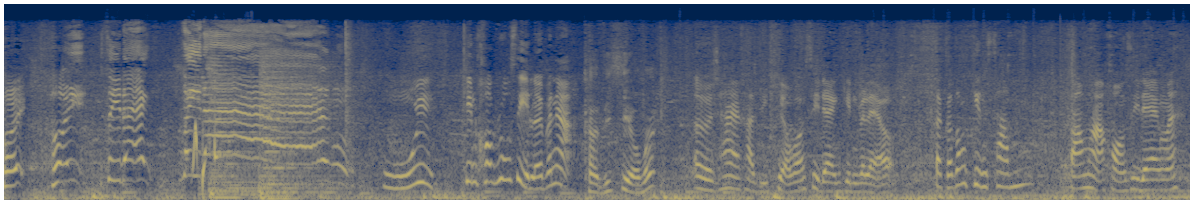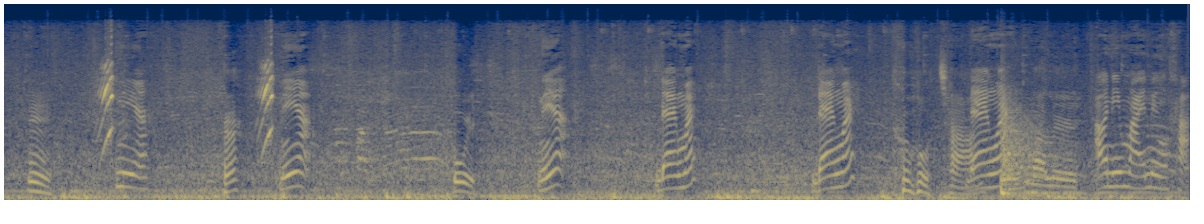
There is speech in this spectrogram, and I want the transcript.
เฮ้ย เฮ้ย สีแดง สีแดง หูย กินครบทุกสีเลยปะเนี่ย ขาดสีเขียวมั้ย เออใช่ค่ะสีเขียวว่าะสีแดงกินไปแล้ว แต่ก็ต้องกินซ้ำตามหาของสีแดงไหมอืมเนี่ยฮะเนี่ยอุ้ยเนี่ยแดงไหมแดงไหม โอ้โหฉาแดงไหม มาเลยเอาอันนี้ไม้หนึ่งค่ะ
